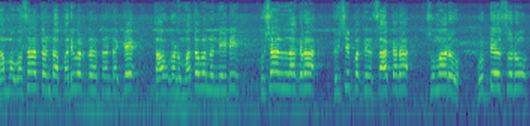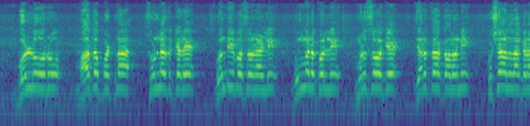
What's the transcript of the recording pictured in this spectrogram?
ನಮ್ಮ ಹೊಸ ತಂಡ, ಪರಿವರ್ತನಾ ತಂಡಕ್ಕೆ ತಾವುಗಳು ಮತವನ್ನು ನೀಡಿ ಕುಶಾಲನಗರ ಕೃಷಿ ಪತ್ತಿನ ಸಹಕಾರ ಸುಮಾರು ಗುಡ್ಡೇಸೂರು, ಬಳ್ಳೂರು ಮಾದಪಟ್ಟಣ ಸುಣ್ಣದಕೆರೆ ಗೊಂದಿ ಬಸವನಹಳ್ಳಿ ಗುಮ್ಮನಕೊಲ್ಲಿ, ಮುಳಸೋಗೆ, ಜನತಾ ಕಾಲೋನಿ ಕುಶಾಲನಗರ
